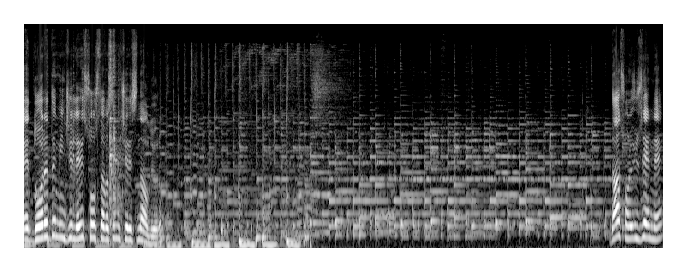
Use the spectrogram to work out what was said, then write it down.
Evet, doğradığım incirleri sos tavasının içerisine alıyorum. Daha sonra üzerine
